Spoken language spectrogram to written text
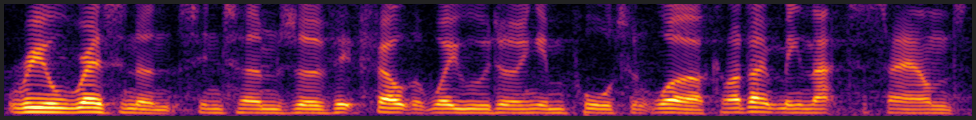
real resonance in terms of it felt that we were doing important work. And I don't mean that to sound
